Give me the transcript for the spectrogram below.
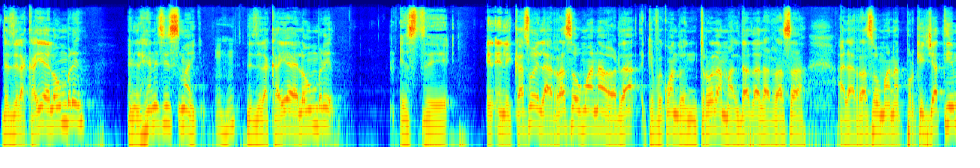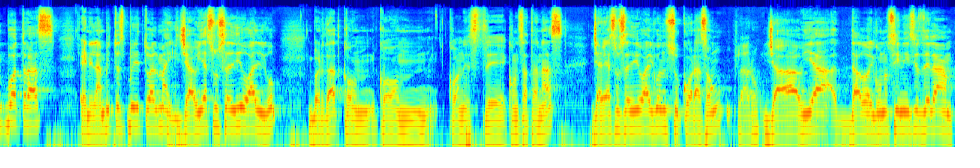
desde la caída del hombre, en el Génesis, Mike, desde la caída del hombre, este, en, en el caso de la raza humana, ¿verdad? Que fue cuando entró la maldad a la raza, a la raza humana, porque ya tiempo atrás, en el ámbito espiritual, Mike, ya había sucedido algo, ¿verdad? Con, con, con este, con Satanás, ya había sucedido algo en su corazón, Claro. ya había dado algunos inicios de la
